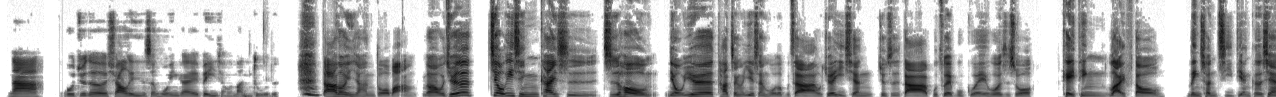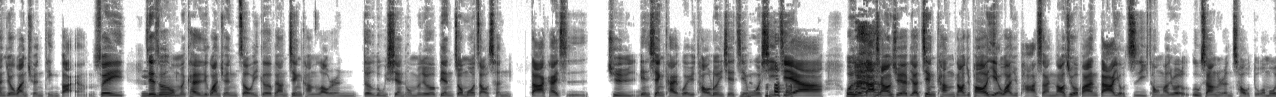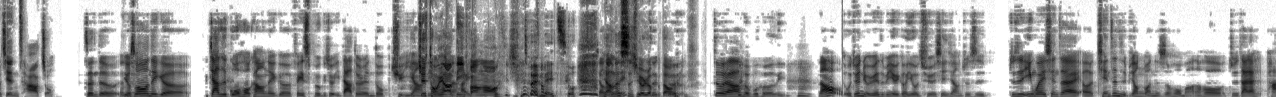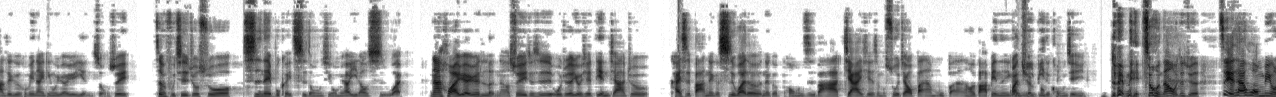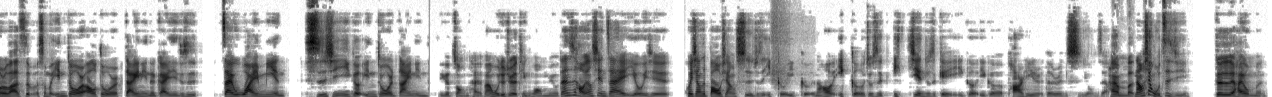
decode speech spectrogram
那我觉得 Charlotte 你的生活应该被影响的蛮多的，大家都影响很多吧？那我觉得就疫情开始之后，纽约它整个夜生活都不在。我觉得以前就是大家不醉不归，或者是说。可以听 live 到凌晨几点，可是现在就完全停摆啊！所以这时候我们开始完全走一个非常健康老人的路线，我们就变周末早晨，大家开始去连线开会，讨论一些节目的细节啊，或者说大家想要 觉得比较健康，然后就跑到野外去爬山，然后结果发现大家有志一同，然后就路上人超多，摩肩擦踵，真的，有时候那个。假日过后看到那个 Facebook，就一大堆人都去一样去同样的地方哦。对，没错，然后在市区又认不到人。对啊，合不合理？然后我觉得纽约这边有一个很有趣的现象，就是就是因为现在呃前阵子比较暖的时候嘛，然后就是大家怕这个 COVID-19 会越来越严重，所以政府其实就说室内不可以吃东西，我们要移到室外。那后来越来越冷啊，所以就是我觉得有些店家就。开始把那个室外的那个棚子，把它加一些什么塑胶板啊、木板，然后把它变成一个密闭的空间。对，没错。然后我就觉得这也太荒谬了吧？什么什么 indoor outdoor dining 的概念，就是在外面实行一个 indoor dining 的一个状态。反正我就觉得挺荒谬。但是好像现在也有一些会像是包厢式，就是一格一格，然后一格就是一间就是给一个一个 party 的人使用这样。还有门。然后像我自己，对对对，还有门。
